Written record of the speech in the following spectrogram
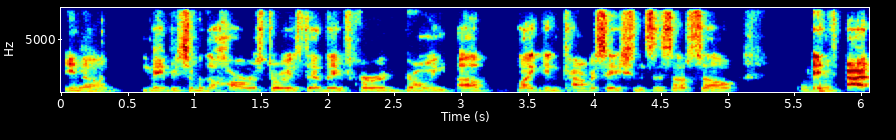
you know yeah. maybe some of the horror stories that they've heard growing up like in conversations and stuff so mm-hmm. it's i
